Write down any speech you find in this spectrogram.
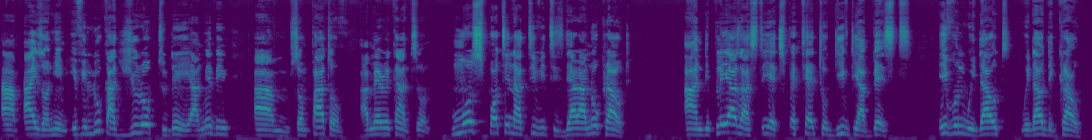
um, eyes on him. If you look at Europe today and maybe um, some part of America and so on, most sporting activities, there are no crowd. And the players are still expected to give their best, even without without the crowd.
